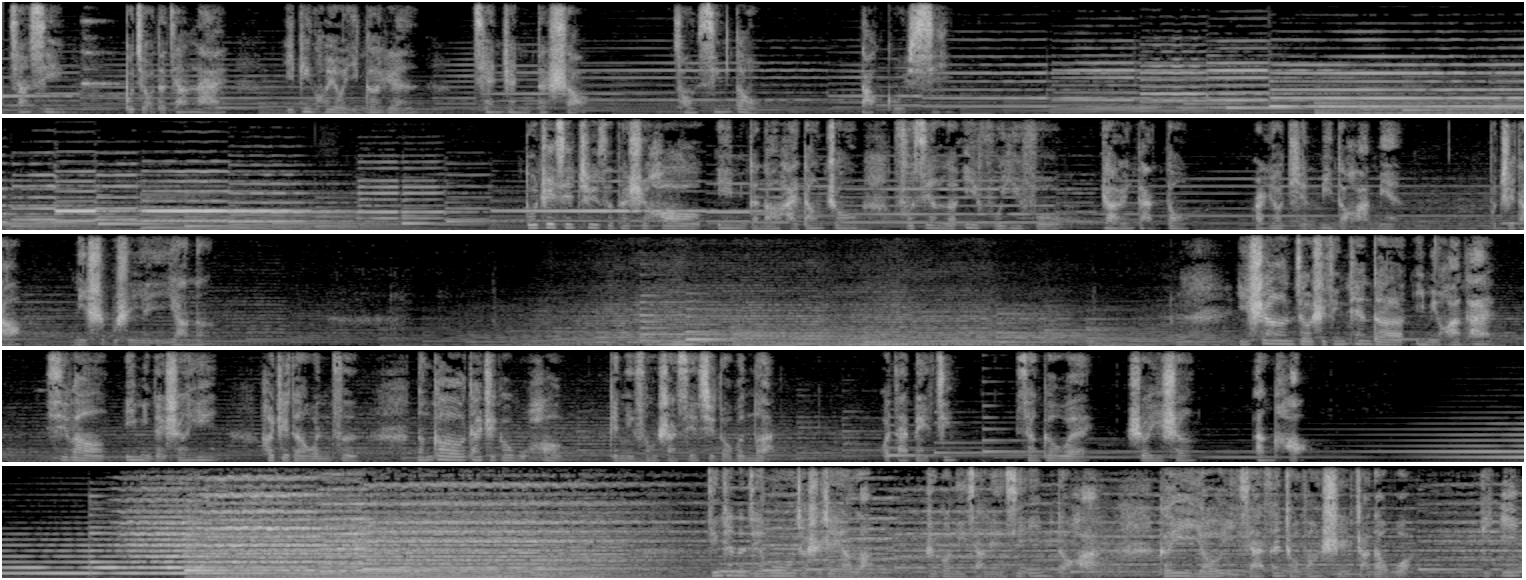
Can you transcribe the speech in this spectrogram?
相信不久的将来，一定会有一个人牵着你的手，从心动到古稀。读这些句子的时候，伊米的脑海当中浮现了一幅一幅让人感动而又甜蜜的画面。不知道你是不是也一样呢？以上就是今天的一米花开，希望一米的声音和这段文字，能够在这个午后，给你送上些许的温暖。我在北京，向各位说一声安好。今天的节目就是这样了。如果您想联系一米的话，可以有以下三种方式找到我：第一，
